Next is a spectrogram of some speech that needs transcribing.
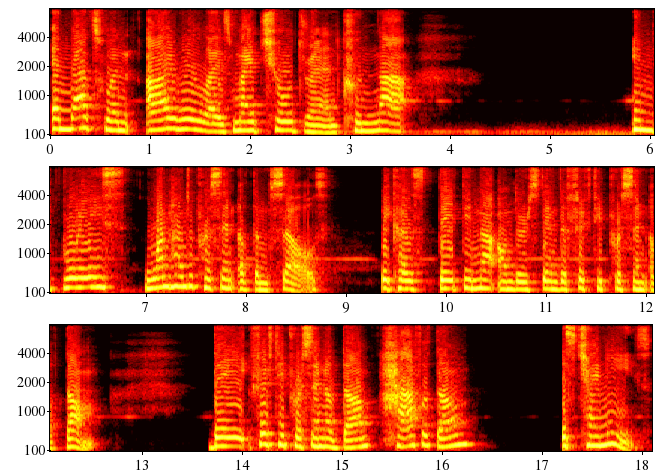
And that's when i realized my children could not embrace 100% of themselves because they did not understand the 50% of them. They 50% of them, half of them is Chinese,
